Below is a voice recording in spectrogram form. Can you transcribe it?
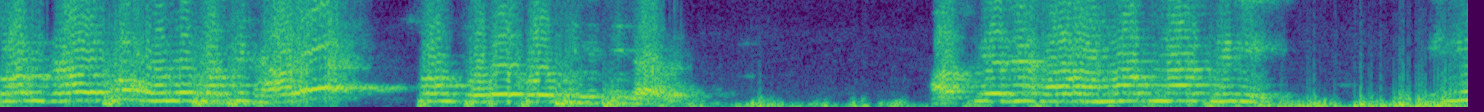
সংখ্যাল্প অনুপাতিক হারে সংসদে প্রতিনিধি যাবে। আজকে নেতা রহমত না তিনি তিনি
